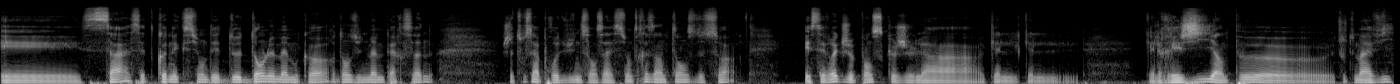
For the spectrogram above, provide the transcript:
Et ça, cette connexion des deux dans le même corps, dans une même personne, je trouve ça produit une sensation très intense de soi. Et c'est vrai que je pense que je la qu'elle qu'elle régit un peu euh, toute ma vie,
